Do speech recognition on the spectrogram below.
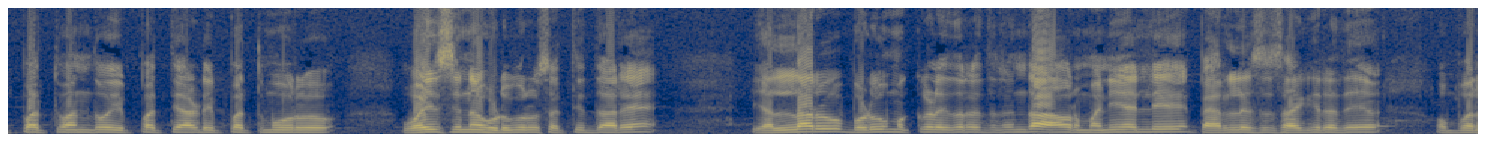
ಇಪ್ಪತ್ತೊಂದು, ಇಪ್ಪತ್ತೆರಡು, ಇಪ್ಪತ್ತ್ಮೂರು ವಯಸ್ಸಿನ ಹುಡುಗರು ಸತ್ತಿದ್ದಾರೆ. ಎಲ್ಲರೂ ಬಡವ ಮಕ್ಕಳು ಇರೋದ್ರಿಂದ ಅವ್ರ ಮನೆಯಲ್ಲಿ ಪ್ಯಾರಲಿಸಿಸ್ ಆಗಿರೋದೇ ಒಬ್ಬರ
